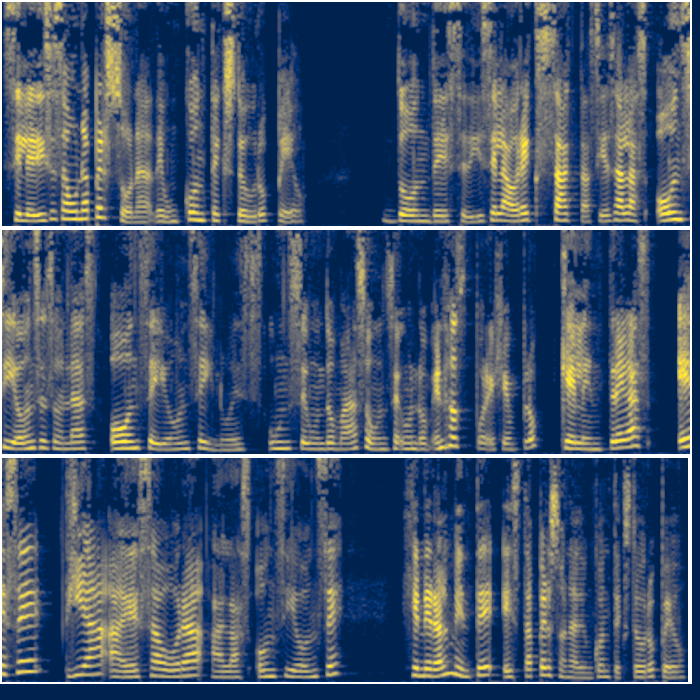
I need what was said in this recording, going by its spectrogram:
si le dices a una persona de un contexto europeo donde se dice la hora exacta, si es a las 11 y 11 son las 11 y 11 y no es un segundo más o un segundo menos, por ejemplo, que le entregas ese día a esa hora a las 11 y 11, generalmente esta persona de un contexto europeo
